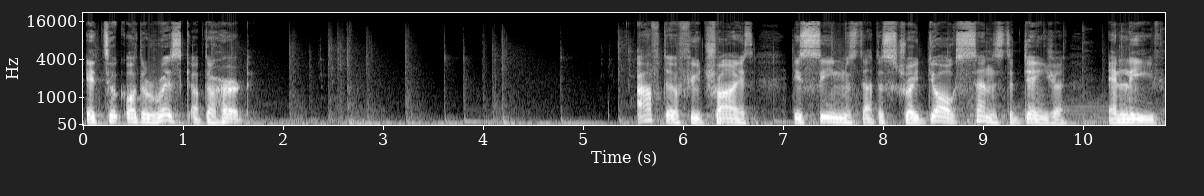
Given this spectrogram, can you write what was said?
It took all the risk of the herd. After a few tries, it seems that the stray dogs sense the danger and leave.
